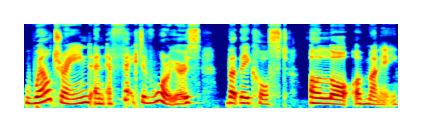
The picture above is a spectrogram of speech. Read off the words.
well trained, and effective warriors but they cost a lot of money.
